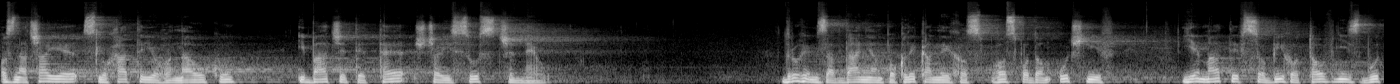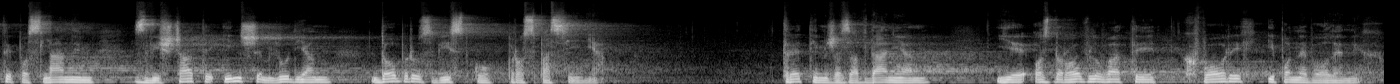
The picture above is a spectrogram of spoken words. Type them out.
означає слухати Його науку і бачити те, що Ісус чинив. Другим завданням покликаних Гос- Господом учнів є мати в собі готовність бути посланим, звіщати іншим людям добру звістку про спасіння. Третім же завданням є оздоровлювати хворих і поневолених,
